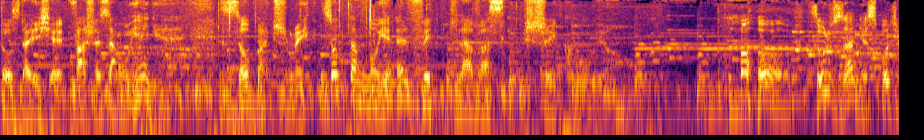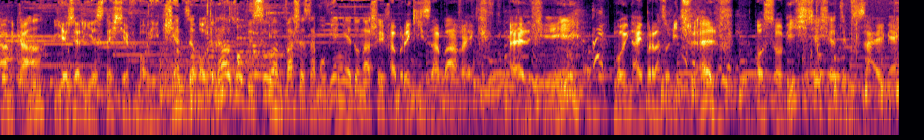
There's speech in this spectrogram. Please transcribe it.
To zdaje się wasze zamówienie. Zobaczmy, co tam moje elfy dla was szykują. Ho, ho, cóż za niespodzianka. Jeżeli jesteście w mojej księdze, od razu wysyłam wasze zamówienie do naszej fabryki zabawek. Elfi, mój najpracowitszy elf, osobiście się tym zajmie.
